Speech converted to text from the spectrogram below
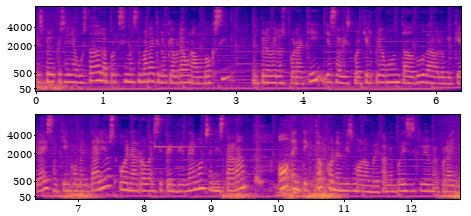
Espero que os haya gustado. La próxima semana creo que habrá una unboxing. Espero veros por aquí. Ya sabéis, cualquier pregunta o duda o lo que queráis aquí en comentarios o en arroba en Instagram o en TikTok con el mismo nombre. También podéis escribirme por allí.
